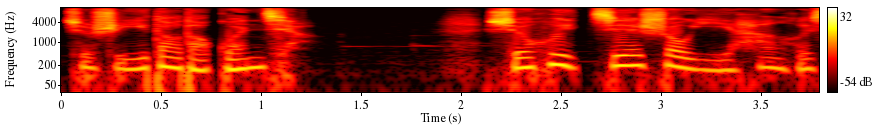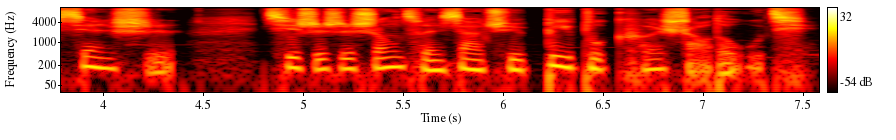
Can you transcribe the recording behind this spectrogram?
就是一道道关卡。学会接受遗憾和现实，其实是生存下去必不可少的武器。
